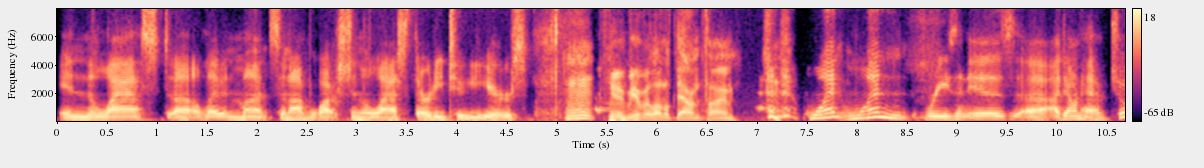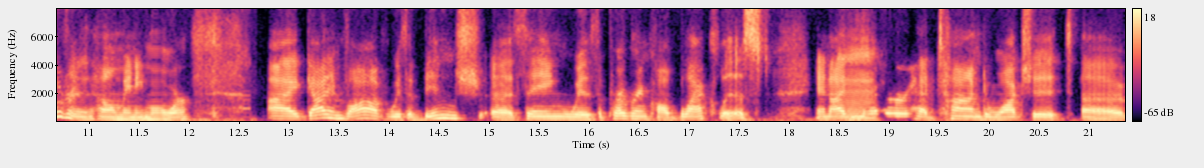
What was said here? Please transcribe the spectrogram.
in the last uh, 11 months than I've watched in the last 32 years. yeah, we have a lot of downtime. One one reason is uh, I don't have children at home anymore. I got involved with a binge uh, thing with a program called Blacklist, and I'd Mm. never had time to watch it. Uh,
